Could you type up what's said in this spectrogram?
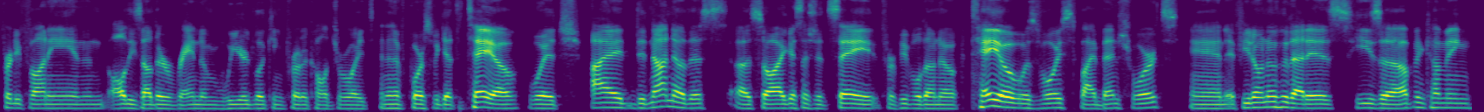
Pretty funny, and then all these other random weird looking protocol droids, and then of course we get to Tay-0, which I did not know this, uh, so I guess I should say for people who don't know, Tay-0 was voiced by Ben Schwartz, and if you don't know who that is, he's a up and coming,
